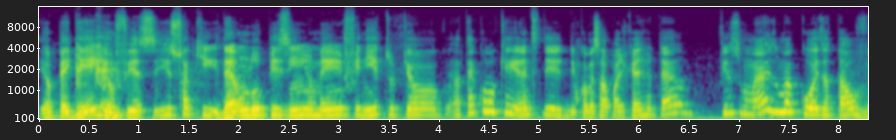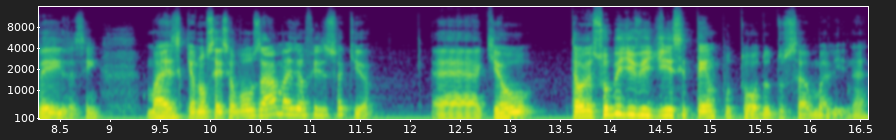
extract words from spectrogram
eu peguei, eu fiz isso aqui. Daí é um loopzinho meio infinito que eu até coloquei antes de, de começar o podcast. Eu até fiz mais uma coisa, talvez, assim. Mas que eu não sei se eu vou usar, mas eu fiz isso aqui, ó. É, que eu. Então eu subdividi esse tempo todo do samba ali, né?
